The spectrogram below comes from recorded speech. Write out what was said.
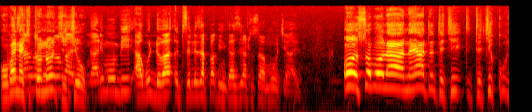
oba nakitono kikyo ngaali mumbi agudde oba sendeza parking tazira tosalamu okyayo osobola naye ate teki- tekiku-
